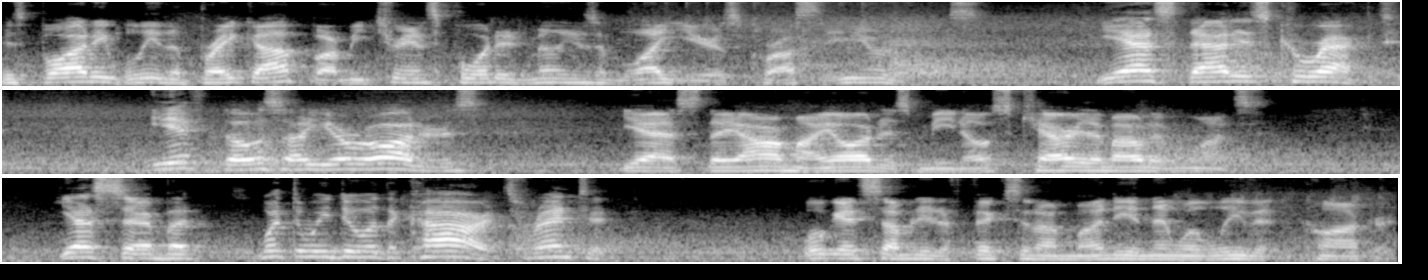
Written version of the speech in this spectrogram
His body will either break up or be transported millions of light years across the universe. Yes, that is correct. If those are your orders. Yes, they are my orders, Minos. Carry them out at once. Yes, sir, but what do we do with the car? It's rented. We'll get somebody to fix it on Monday and then we'll leave it in Concord.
